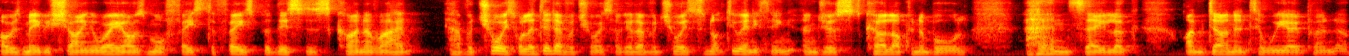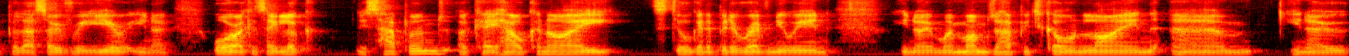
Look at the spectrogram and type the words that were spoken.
i was maybe shying away. I was more face to face but this is kind of i had have a choice. Well, I did have a choice. I could have a choice to not do anything and just curl up in a ball and say, look, I'm done until we open, but that's over a year, you know. Or I can say, look, this happened. Okay, how can I still get a bit of revenue in? You know, my mums are happy to go online. Um, you know,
